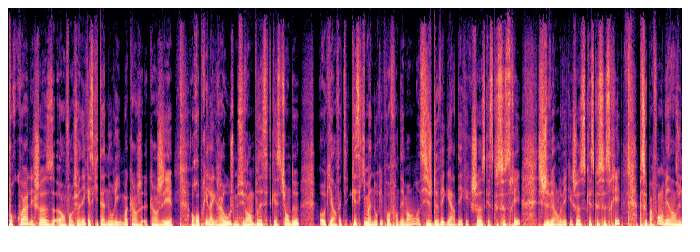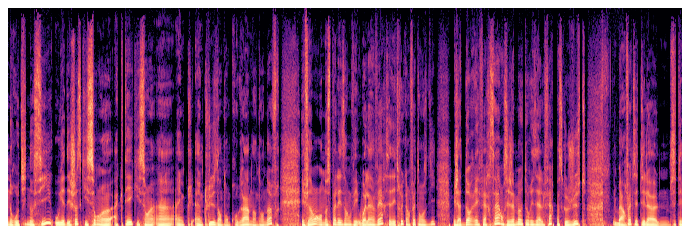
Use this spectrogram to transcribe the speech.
Pourquoi les choses ont fonctionné Qu'est-ce qui t'a nourri. Moi, quand, j'ai repris la Graou, je me suis vraiment posé cette question de OK, en fait, qu'est-ce qui m'a nourri profondément? Si je devais garder quelque chose, qu'est-ce que ce serait? Si je devais enlever quelque chose, qu'est-ce que ce serait? Parce que parfois, on vient dans une routine aussi où il y a des choses qui sont euh, actées, qui sont incluses dans ton programme, dans ton offre, et finalement, on n'ose pas les enlever. Ou à l'inverse, il y a des trucs, en fait, on se dit, mais j'adorerais faire ça, on s'est jamais autorisé à le faire parce que juste, ben, en fait, c'était, c'était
